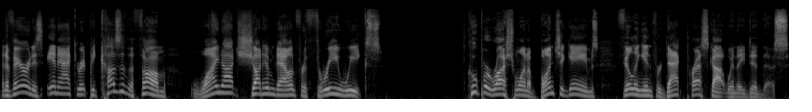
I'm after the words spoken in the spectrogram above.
and if Aaron is inaccurate because of the thumb, why not shut him down for three weeks? Cooper Rush won a bunch of games filling in for Dak Prescott when they did this.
